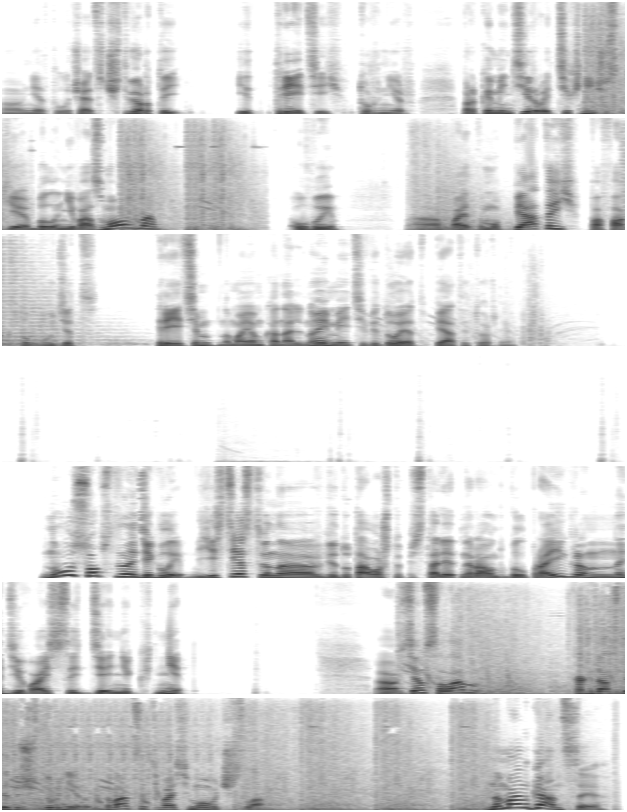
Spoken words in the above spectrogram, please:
Э, нет, получается, четвертый и третий турнир прокомментировать технически было невозможно. Увы. А, поэтому пятый, по факту, будет третьим на моем канале. Но имейте в виду, это пятый турнир. Ну, собственно, диглы. Естественно, ввиду того, что пистолетный раунд был проигран, на девайсы денег нет. А, всем салам. Когда следующий турнир? 28 числа. На манганцы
